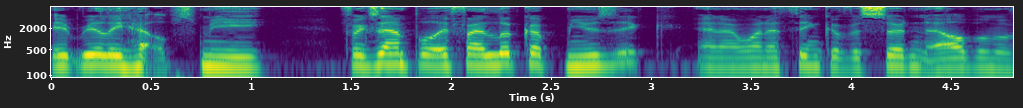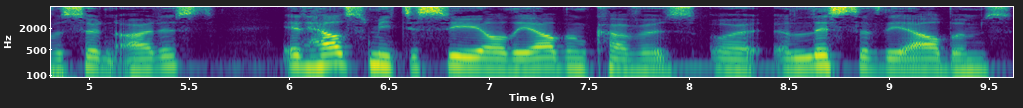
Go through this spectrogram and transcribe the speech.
it really helps me. For example, if I look up music and I want to think of a certain album of a certain artist, it helps me to see all the album covers or a list of the albums.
